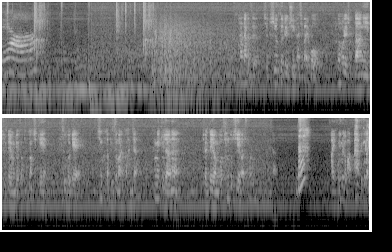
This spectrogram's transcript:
안녕하세요. 탄산가스, 즉 CO2를 주입하지 말고 소모를 적당히 절대용도에서 숙성시킨 비수독에 싱크더 비스마르크 한 잔, 생맥주잔은 절대용도 3도씨에 맞춘 걸로. 자, 네? 아니 본인으로 봐. 그러니까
